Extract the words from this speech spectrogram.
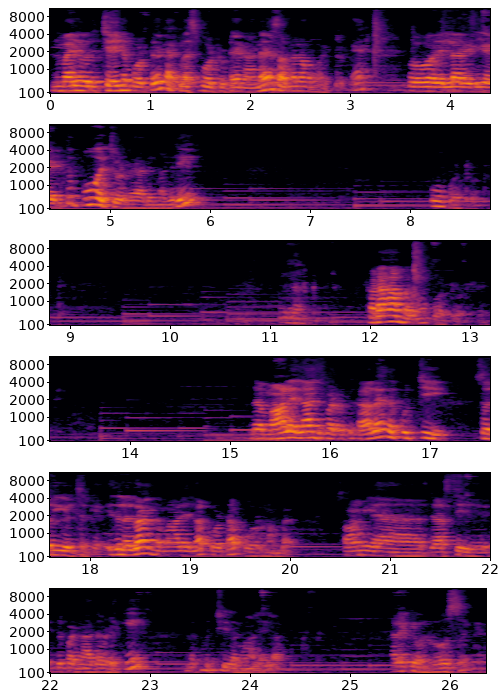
இந்த மாதிரி ஒரு செயினை போட்டு நெக்லஸ் போட்டுவிட்டேன் நான். சந்தனம் போட்டுருக்கேன் இப்போ எல்லாம் ரெடி ஆகிடுத்து பூ வச்சு விடுறேன். அதே மாதிரி பூ போட்டுருவேன் கடகாம்பரமும் போட்டு இந்த மாலையெல்லாம் இது பண்ணுறதுக்காக இந்த குச்சி சொருகி வச்சிருக்கேன். இதில் தான் இந்த மாலையெல்லாம் போட்டால் போகிறோம் நம்ம. சுவாமியை ஜாஸ்தி இது பண்ணாத வரைக்கு இந்த குச்சியில் மாலையெல்லாம் அரைக்க ஒரு ரோஸ் வைக்கிறேன்.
